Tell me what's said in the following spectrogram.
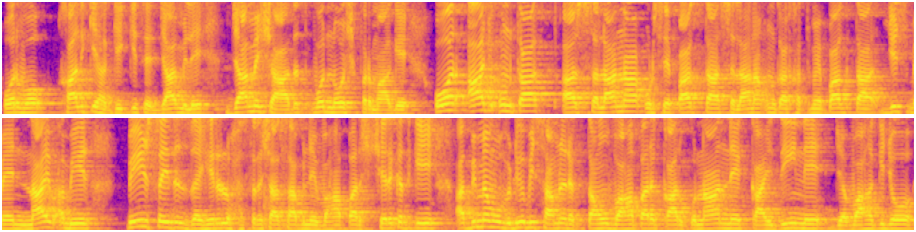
اور وہ خالق حقیقی سے جا ملے جامع شہادت، وہ نوش فرما گئے۔ اور آج ان کا سالانہ عرص پاک تھا، سالانہ ان کا ختم پاک تھا، جس میں نائب امیر پیر سید ظہیر الحسن شاہ صاحب نے وہاں پر شرکت کی۔ ابھی میں وہ ویڈیو بھی سامنے رکھتا ہوں۔ وہاں پر کارکنان نے، قائدین نے، جب وہاں کی جو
